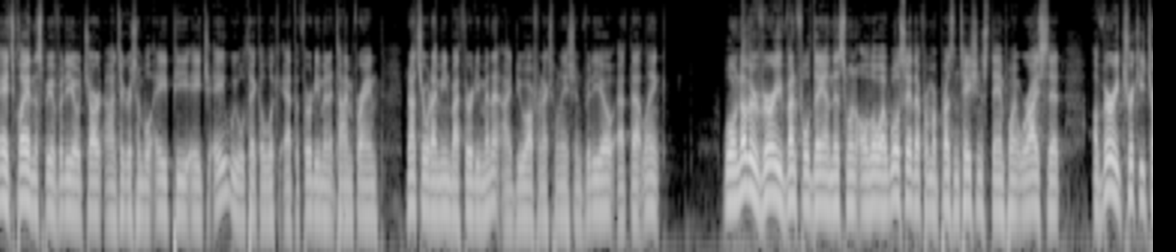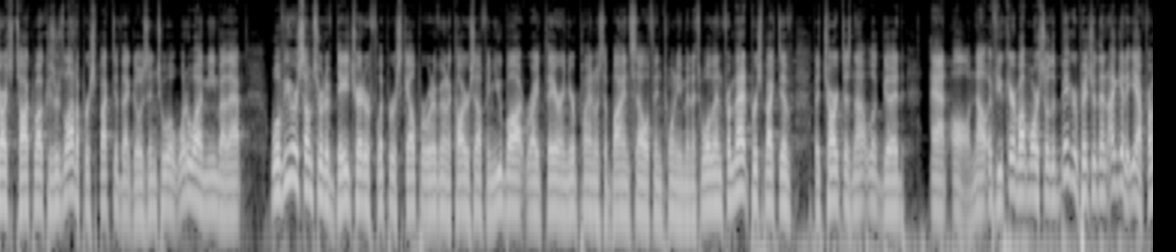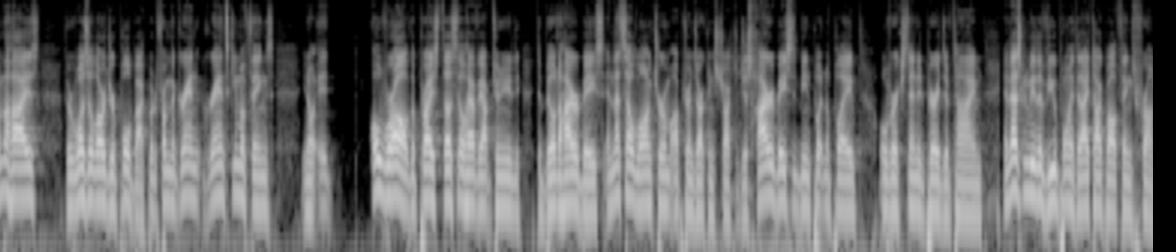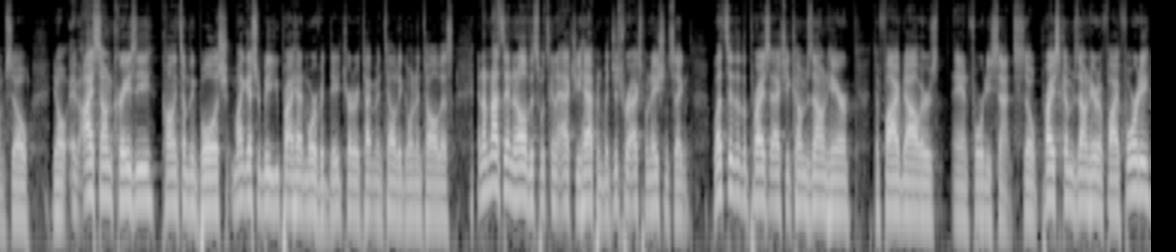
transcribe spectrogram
Hey, it's Clay, and this will be a video chart on ticker symbol APHA. We will take a look at the 30-minute time frame. not sure what I mean by 30 minute. I do offer an explanation video at that link. Well, another very eventful day on this one, although I will say that from a presentation standpoint where I sit, a very tricky chart to talk about because there's a lot of perspective that goes into it. What do I mean by that? Well, if you were some sort of day trader, flipper, scalper, whatever you want to call yourself, and you bought right there and your plan was to buy and sell within 20 minutes, well, then from that perspective, the chart does not look good at all. Now, if you care about more so the bigger picture, then I get it. Yeah, from the highs, there was a larger pullback, but from the grand grand scheme of things, you know, it overall the price does still have the opportunity to build a higher base, and that's how long-term uptrends are constructed. Just higher bases being put into play over extended periods of time, and that's going to be the viewpoint that I talk about things from. So, you know, if I sound crazy calling something bullish, my guess would be you probably had more of a day trader type mentality going into all this. And I'm not saying that all this what's going to actually happen, but just for explanation's sake, let's say that the price actually comes down here to $5.40. So price comes down here to 540,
